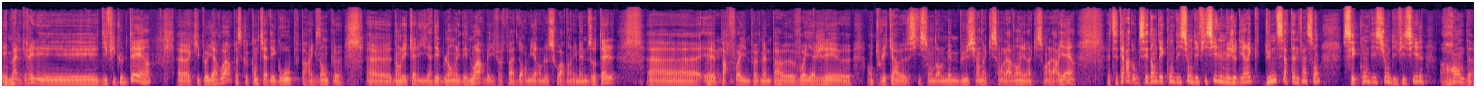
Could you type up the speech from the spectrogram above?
et, malgré les difficultés hein, euh, qu'il peut y avoir, parce que quand il y a des groupes, par exemple, euh, dans lesquels il y a des blancs et des noirs, ben, ils ne peuvent pas dormir le soir dans les mêmes hôtels. et parfois, ils ne peuvent même pas voyager, en tous les cas, s'ils sont dans le même bus, il y en a qui sont à l'avant, il y en a qui sont à l'arrière, etc. Donc c'est dans des conditions difficiles, mais je dirais que d'une certaine façon, ces conditions difficiles rendent euh,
